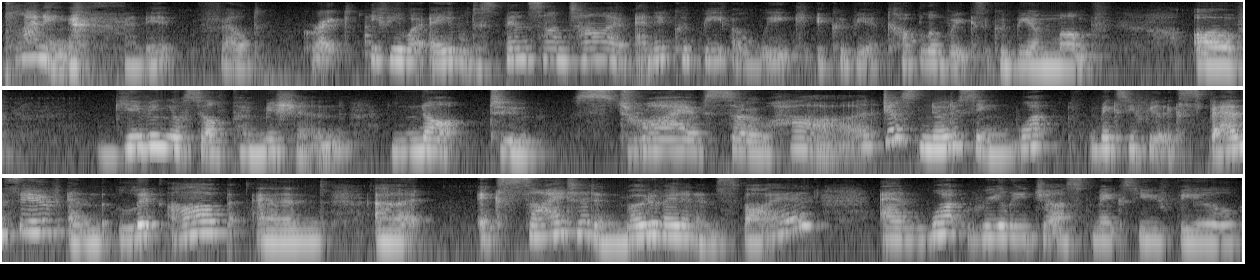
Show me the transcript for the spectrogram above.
planning and it felt great. If you were able to spend some time, and it could be a week, it could be a couple of weeks, it could be a month of giving yourself permission not to strive so hard, just noticing what makes you feel expansive and lit up and uh, excited and motivated and inspired and what really just makes you feel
